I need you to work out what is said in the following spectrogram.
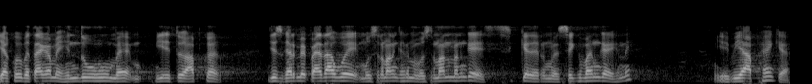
या कोई बताएगा, मैं हिंदू हूँ, मैं, ये तो आपका, जिस घर में पैदा हुए, मुसलमान घर में मुसलमान बन गए, सिख के घर में सिख बन गए, नहीं? ये भी आप हैं क्या?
